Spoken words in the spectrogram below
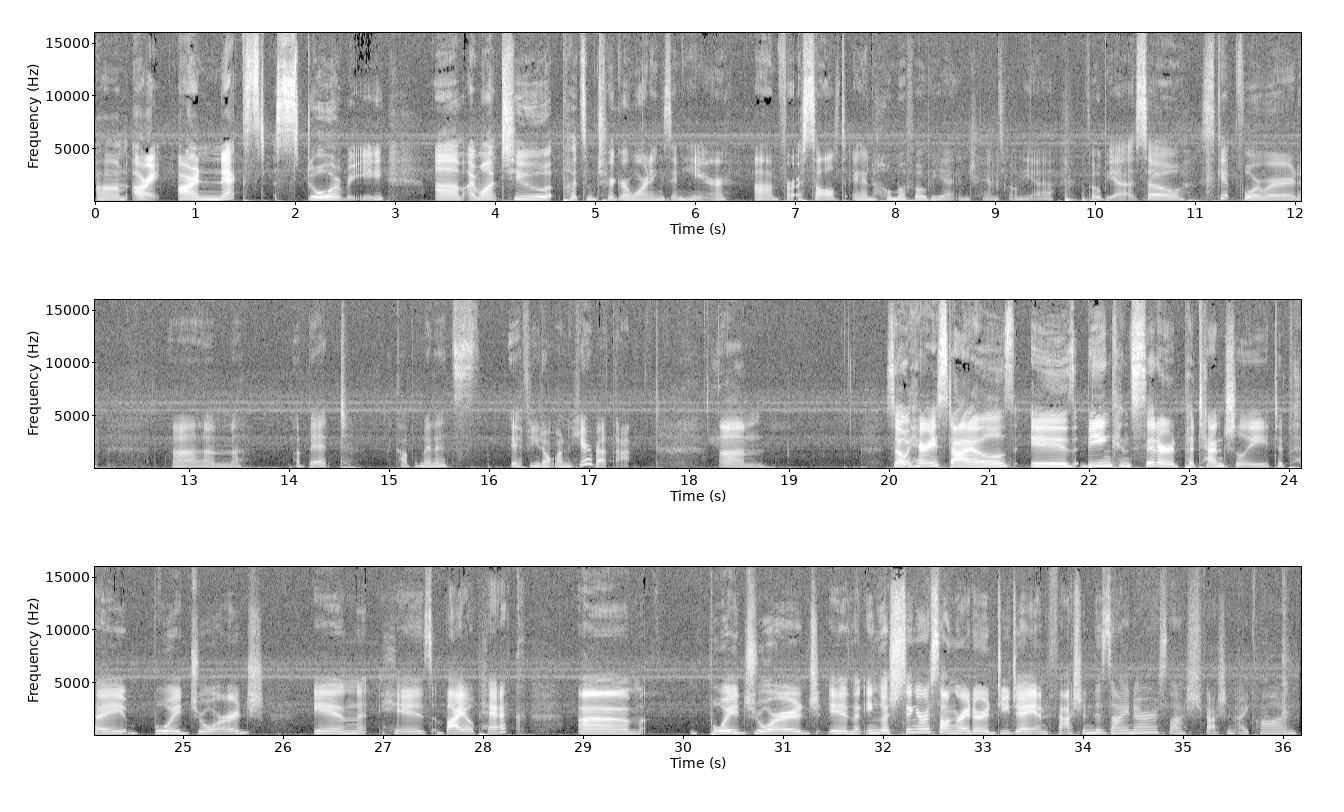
Um, all right, our next story. Um, I want to put some trigger warnings in here um, for assault and homophobia and transphobia phobia. So skip forward um, a bit, a couple minutes, if you don't want to hear about that. Um, so Harry Styles is being considered potentially to play Boy George in his biopic. Um, Boy George is an English singer, songwriter, DJ, and fashion designer slash fashion icon.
